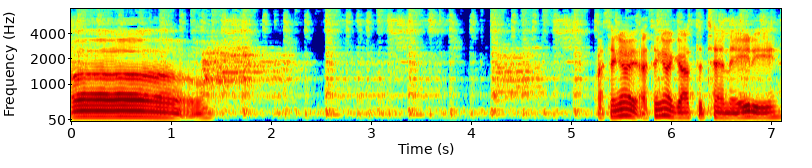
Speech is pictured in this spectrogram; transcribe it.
Oh. I think I I think I got the 1080.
